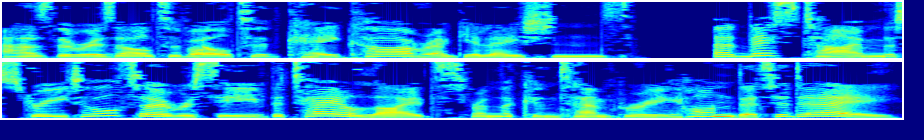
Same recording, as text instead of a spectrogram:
as the result of altered K-car regulations. At this time the Street also received the tail lights from the contemporary Honda Today,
